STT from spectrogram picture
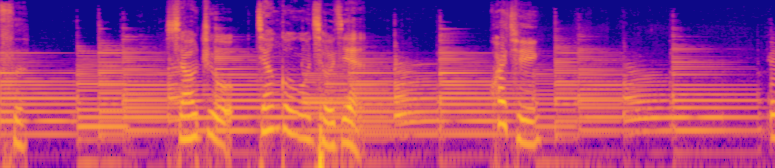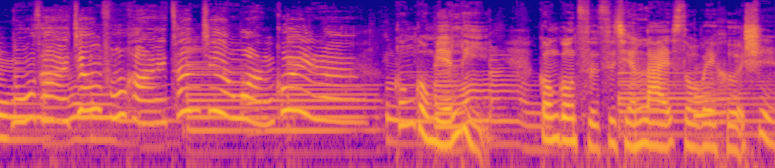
赐。小主，江公公求见。快请。奴才江福海参见婉贵人。公公免礼。公公此次前来，所谓何事？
